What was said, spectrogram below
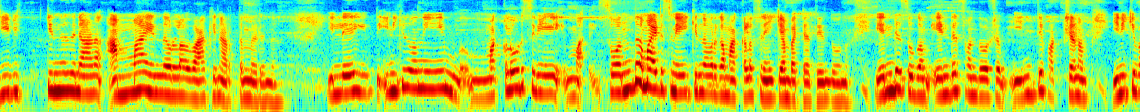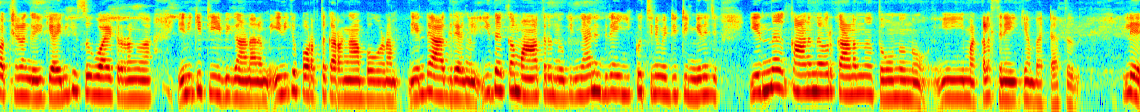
ജീവിക്കുന്നതിനാണ് അമ്മ എന്നുള്ള വാക്കിന് അർത്ഥം വരുന്നത്. ഇല്ലേ? എനിക്ക് തോന്നി ഈ മക്കളോട് സ്നേഹി സ്വന്തമായിട്ട് സ്നേഹിക്കുന്നവർക്ക് മക്കളെ സ്നേഹിക്കാൻ പറ്റാത്തതെന്ന് തോന്നുന്നു. എന്റെ സുഖം എന്റെ സന്തോഷം എന്റെ ഭക്ഷണം എനിക്ക് ഭക്ഷണം കഴിക്കുക എനിക്ക് സുഖമായിട്ട് ഇറങ്ങുക എനിക്ക് ടി വി കാണണം എനിക്ക് പുറത്ത് കറങ്ങാൻ പോകണം എന്റെ ആഗ്രഹങ്ങൾ ഇതൊക്കെ മാത്രം നോക്കി ഞാൻ ഈ കൊച്ചിന് വേണ്ടിയിട്ട് ഇങ്ങനെ എന്ന് കാണുന്നവർക്കാണെന്ന് തോന്നുന്നു ഈ മക്കളെ സ്നേഹിക്കാൻ പറ്റാത്തത്. ഇല്ലേ?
